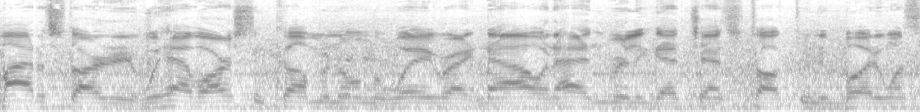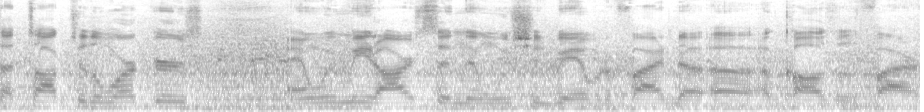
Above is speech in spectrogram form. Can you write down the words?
might have started it. We have arson coming on the way right now, and I hadn't really got a chance to talk to anybody. Once I talk to the workers and we meet arson, then we should be able to find a, a cause of the fire.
